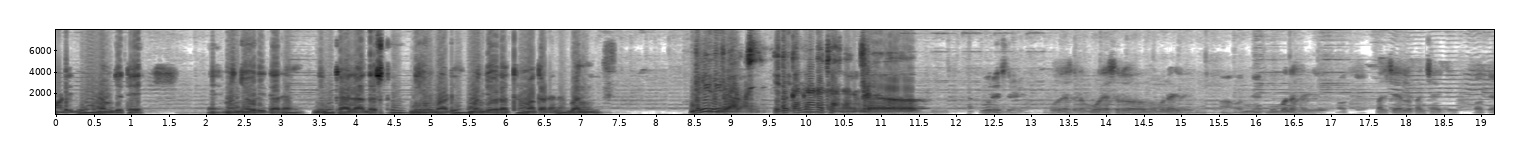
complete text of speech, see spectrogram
ಮಾಡಿದ್ದೀನಿ ನಮ್ಮ ಜೊತೆ ಮಂಜೂರಿದ್ದಾರೆ ನಿಮ್ಮ ಕೈಲಾದಷ್ಟು ನೀವು ಮಾಡಿ ಮಂಜೂರ ಹತ್ರ ಮಾತಾಡೋಣ ಬನ್ನಿ. ಇದು ಕನ್ನಡ ಚಾನೆಲ್ ಬ್ರೋ ಊರ ಹೆಸರು ಹೇಳಿ ಊರ ಹೆಸರು ನಮ್ಮೂರ ಹೆಸರು ಮುಮ್ಮನಹಳ್ಳಿ. ಮುಮ್ಮನಹಳ್ಳಿ. ಓಕೆ ಪಲ್ಚೇರ್ಲು ಪಂಚಾಯತಿ. Okay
